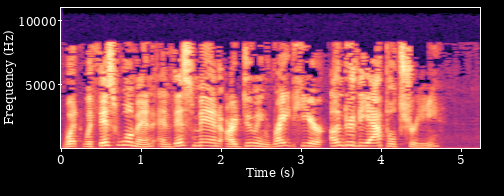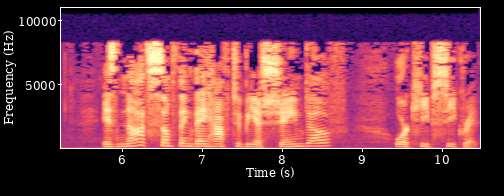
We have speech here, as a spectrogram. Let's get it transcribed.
What, what this woman and this man are doing right here under the apple tree is not something they have to be ashamed of or keep secret.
